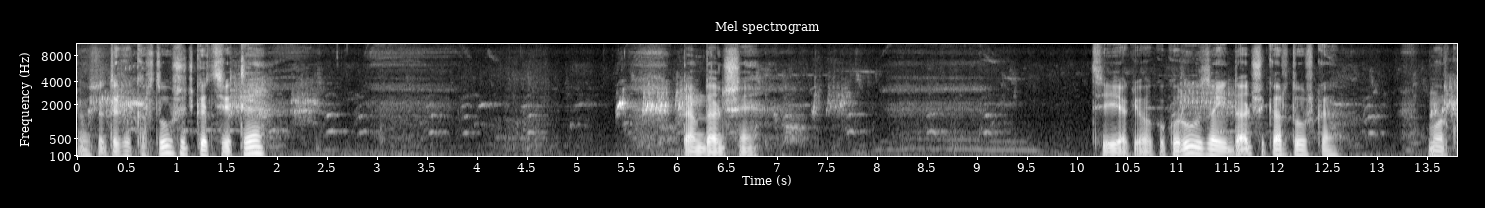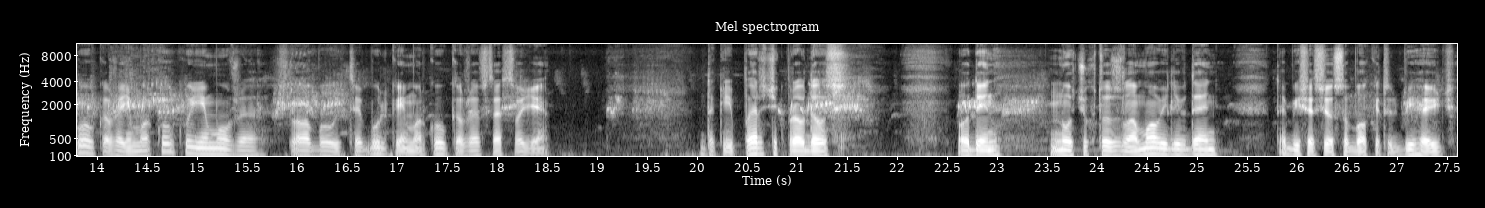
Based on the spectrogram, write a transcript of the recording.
Ось така картошечка, цвіте. Там далі. Ці як його кукуруза і далі картошка. Морковка, вже і морковку їмо, вже, слава Богу, і цибулька, і морковка вже все своє. Такий перчик, правда, ось один ночі хтось зламав і вдень. Та більше всього собаки тут бігають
